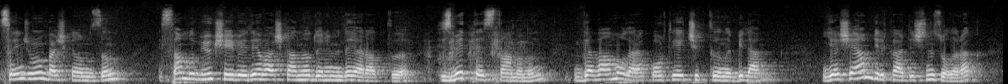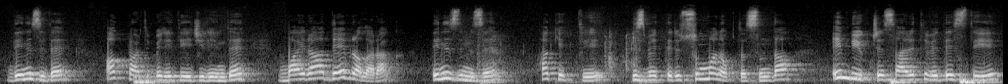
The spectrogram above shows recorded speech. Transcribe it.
Sayın Cumhurbaşkanımızın İstanbul Büyükşehir Belediye Başkanlığı döneminde yarattığı hizmet destanının devamı olarak ortaya çıktığını bilen, yaşayan bir kardeşiniz olarak Denizli'de AK Parti belediyeciliğinde bayrağı devralarak Denizli'mize hak ettiği hizmetleri sunma noktasında en büyük cesareti ve desteği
